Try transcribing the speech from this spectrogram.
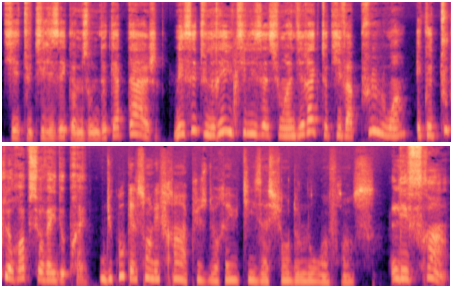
qui est utilisée comme zone de captage, mais c'est une réutilisation indirecte qui va plus loin et que toute l'Europe surveille de près. Du coup, quels sont les freins à plus de réutilisation de l'eau en France? Les freins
